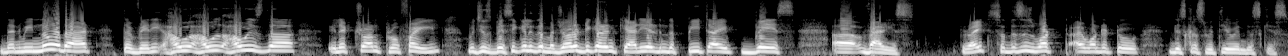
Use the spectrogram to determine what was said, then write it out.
then we know that the very how, how, how is the electron profile which is basically the majority current carrier in the p type base uh, varies right. So, this is what I wanted to discuss with you in this case.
